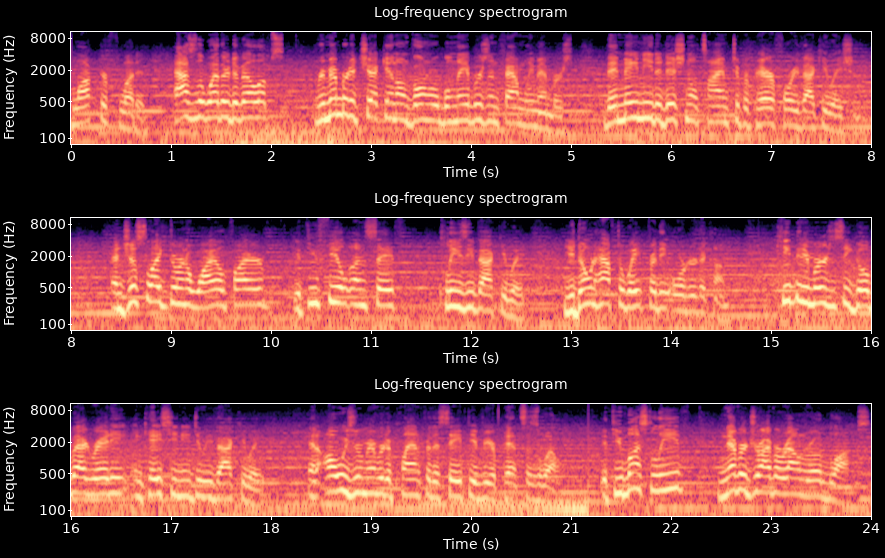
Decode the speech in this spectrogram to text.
blocked or flooded. As the weather develops, remember to check in on vulnerable neighbors and family members. They may need additional time to prepare for evacuation. And just like during a wildfire, if you feel unsafe, please evacuate. You don't have to wait for the order to come. Keep an emergency go bag ready in case you need to evacuate. And always remember to plan for the safety of your pets as well. If you must leave, never drive around roadblocks.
